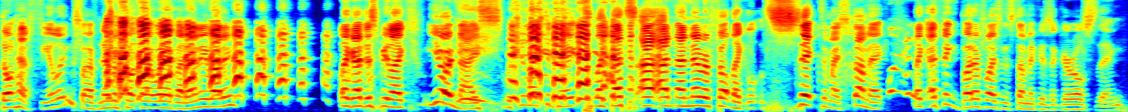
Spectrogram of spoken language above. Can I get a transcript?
don't have feelings, so I've never felt that way about anybody. Like I'd just be like, "You're nice. Would you like to date?" Like that's I I, I never felt like sick to my stomach. Like I think butterflies in the stomach is a girl's thing,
